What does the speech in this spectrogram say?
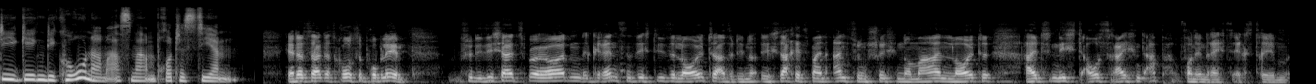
die gegen die Corona-Maßnahmen protestieren. Ja, das ist halt das große Problem für die Sicherheitsbehörden grenzen sich diese Leute, also die, ich sage jetzt mal in Anführungsstrichen normalen Leute, halt nicht ausreichend ab von den Rechtsextremen,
